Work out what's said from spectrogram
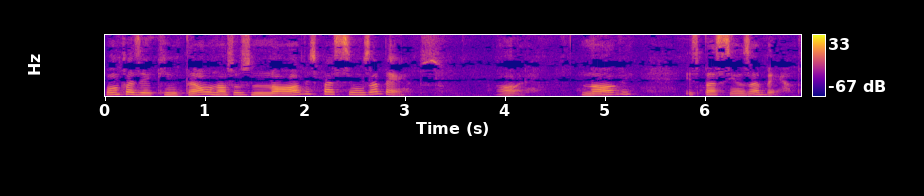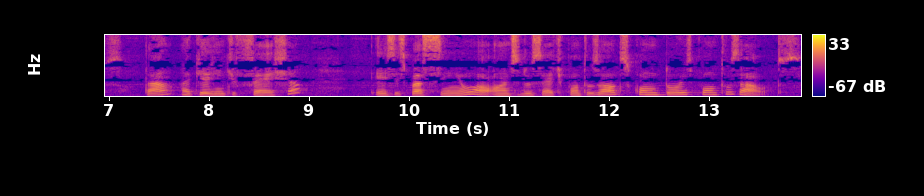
Vamos fazer aqui, então, nossos nove espacinhos abertos. Olha, nove espacinhos abertos, tá? Aqui a gente fecha esse espacinho, ó, antes dos sete pontos altos, com dois pontos altos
